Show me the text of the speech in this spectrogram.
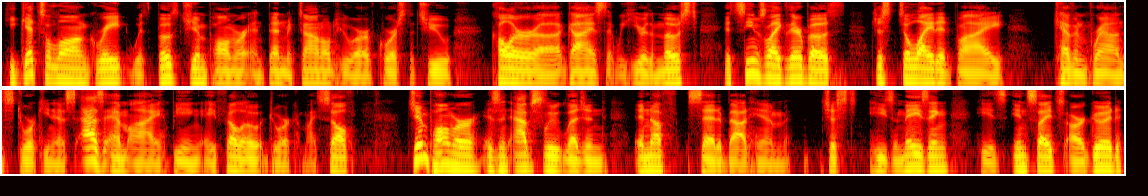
He gets along great with both Jim Palmer and Ben McDonald, who are, of course, the two color uh, guys that we hear the most. It seems like they're both just delighted by Kevin Brown's dorkiness, as am I, being a fellow dork myself. Jim Palmer is an absolute legend. Enough said about him. Just, he's amazing. His insights are good,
